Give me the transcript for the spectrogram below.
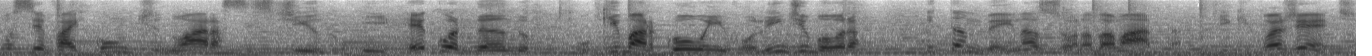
você vai continuar assistindo e recordando o que marcou em Rolim de Moura e também na Zona da Mata. Fique com a gente!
